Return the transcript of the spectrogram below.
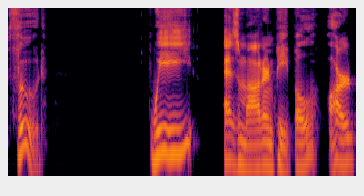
food. We, as modern people, are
